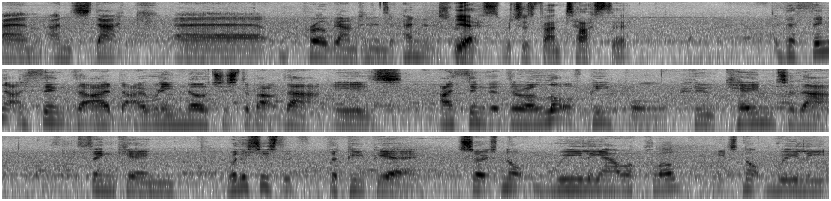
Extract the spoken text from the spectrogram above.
um, and Stack uh, programmed in independence. Yes, which is fantastic. The thing I think that I, that I really noticed about that is I think that there are a lot of people who came to that thinking, well, this is the, the PPA, so it's not really our club, it's not really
